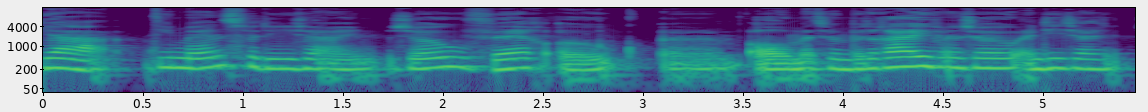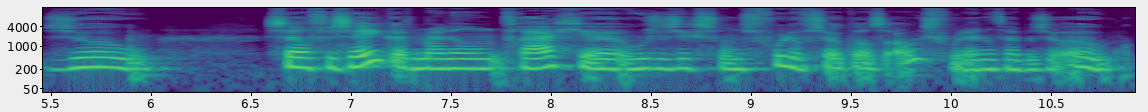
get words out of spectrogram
ja, die mensen die zijn zo ver ook um, al met hun bedrijf en zo. En die zijn zo zelfverzekerd. Maar dan vraag je hoe ze zich soms voelen. Of ze ook wel eens angst voelen. En dat hebben ze ook.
